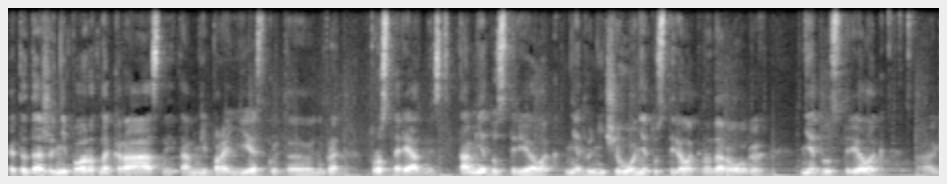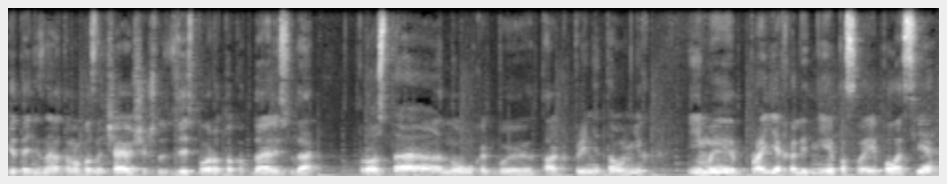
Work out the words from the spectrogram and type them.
Это даже не поворот на красный, там не проезд какой-то, не про- просто рядность. Там нету стрелок, нету ничего, нету стрелок на дорогах, нету стрелок а, где-то, я не знаю, там обозначающих, что здесь поворот только туда или сюда. Просто, ну, как бы так принято у них. И мы проехали не по своей полосе,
